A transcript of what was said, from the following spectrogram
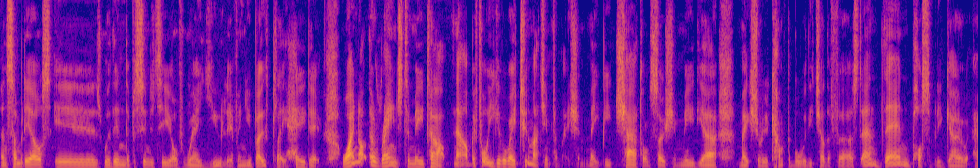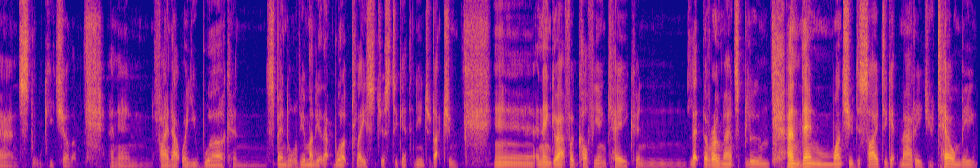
and somebody else is within the vicinity of where you live and you both play Hay Day, why not arrange to meet up? Now, before you give away too much information, maybe chat on social media, make sure you're comfortable with each other first, and then possibly go and stalk each other and then find out where you work and spend all of your money at that workplace just to get an introduction uh, and then go out for coffee and cake and let the romance bloom. And then once you decide to get married, you tell me,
